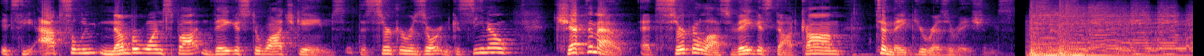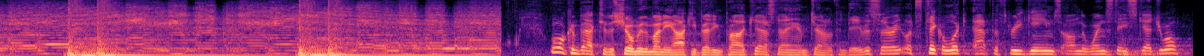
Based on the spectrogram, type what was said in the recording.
It's the absolute number one spot in Vegas to watch games. at The Circa Resort and Casino. Check them out at circalasvegas.com to make your reservations. Welcome back to the Show Me the Money Hockey Betting Podcast. I am Jonathan Davis. All right, let's take a look at the three games on the Wednesday schedule.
